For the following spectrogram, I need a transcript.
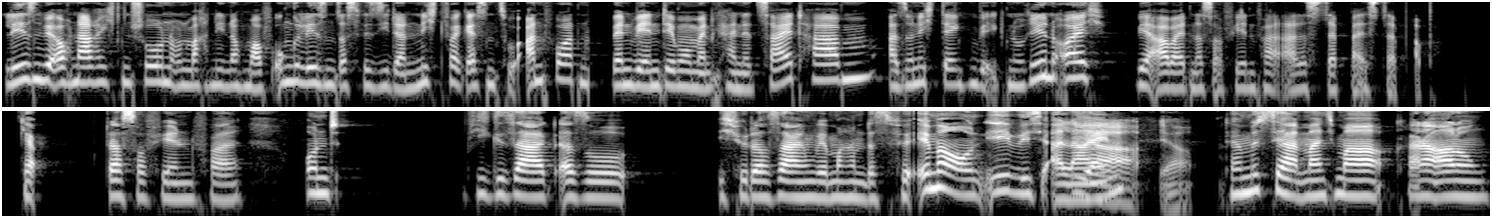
lesen wir auch Nachrichten schon und machen die nochmal auf ungelesen, dass wir sie dann nicht vergessen zu antworten, wenn wir in dem Moment keine Zeit haben. Also nicht denken, wir ignorieren euch. Wir arbeiten das auf jeden Fall alles Step by Step ab. Ja, das auf jeden Fall. Und wie gesagt, also ich würde auch sagen, wir machen das für immer und ewig allein. ja. Da müsst ihr halt manchmal, keine Ahnung,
